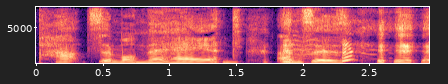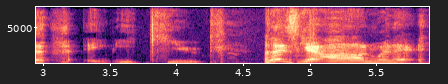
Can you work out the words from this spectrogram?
pats him on the head and says, Ain't he cute? Let's get on with it.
